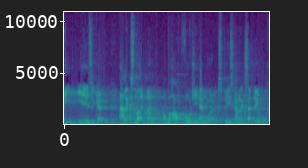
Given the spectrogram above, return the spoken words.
eight years ago. Alex Lightman, on behalf of 4G networks, please come and accept the award.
